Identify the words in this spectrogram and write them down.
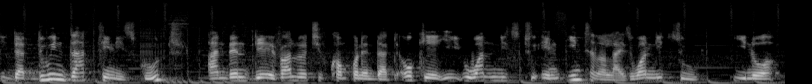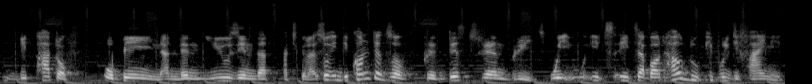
that doing that thing is good and then the evaluative component that okay one needs to internalize one needs to you know be part of obeying and then using that particular. So in the context of pedestrian bridge we it's it's about how do people define it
